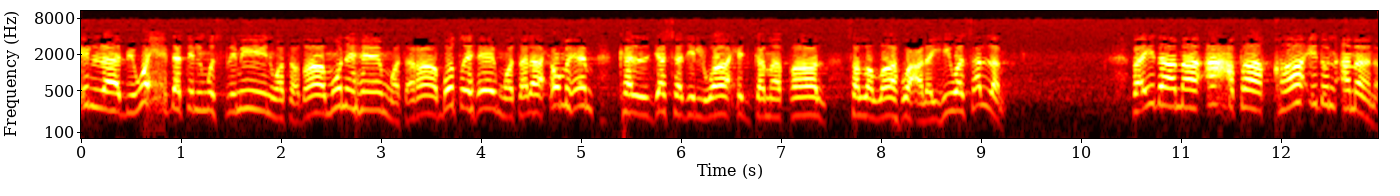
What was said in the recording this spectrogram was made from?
إلا بوحدة المسلمين وتضامنهم وترابطهم وتلاحمهم كالجسد الواحد كما قال صلى الله عليه وسلم فإذا ما أعطى قائد أمانة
